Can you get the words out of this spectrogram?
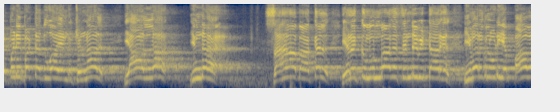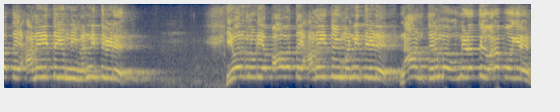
எப்படிப்பட்ட துவா என்று சொன்னால் யா அல்லா இந்த சஹாபாக்கள் எனக்கு முன்பாக சென்று விட்டார்கள். இவர்களுடைய பாவத்தை அனைத்தையும் நீ மன்னித்து விடு. இவர்களுடைய பாவத்தை அனைத்தையும் மன்னித்து விடு. நான் திரும்ப உன்னிடத்தில் வரப்போகிறேன்.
